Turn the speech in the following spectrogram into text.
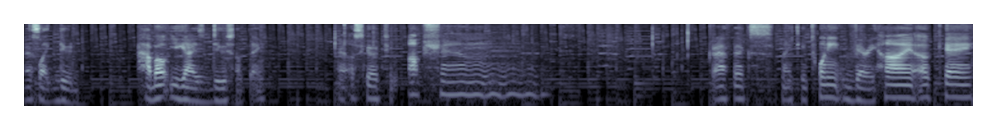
And it's like, dude, how about you guys do something? All right, let's go to options. Graphics, 1920, very high, okay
